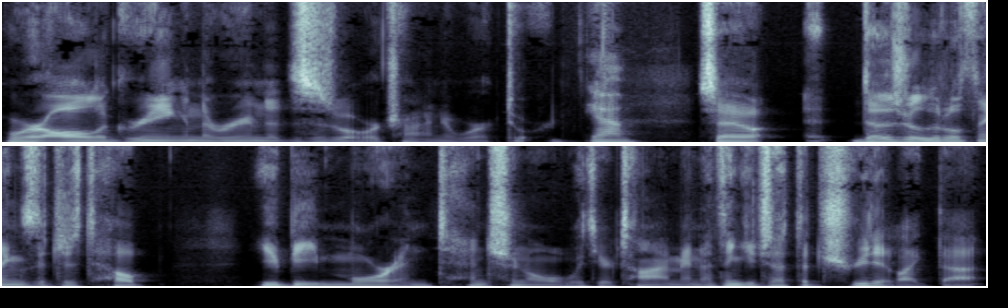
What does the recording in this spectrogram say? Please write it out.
we're all agreeing in the room that this is what we're trying to work toward. Yeah. So uh, those are little things that just help you be more intentional with your time. And I think you just have to treat it like that.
